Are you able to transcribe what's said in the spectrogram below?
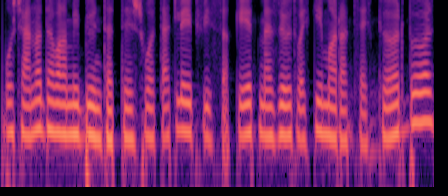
bocsánat, de valami büntetés volt, tehát lép vissza két mezőt, vagy kimaradsz egy körből,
